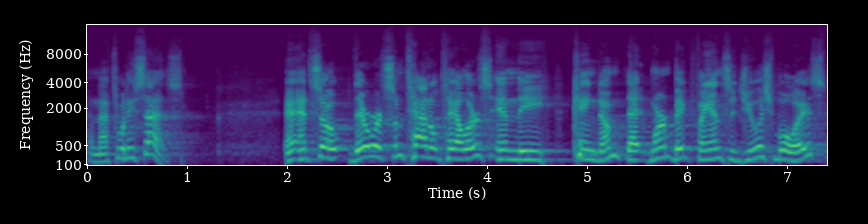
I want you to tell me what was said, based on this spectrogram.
And that's what he says. And so there were some tattletalers in the kingdom that weren't big fans of Jewish boys.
